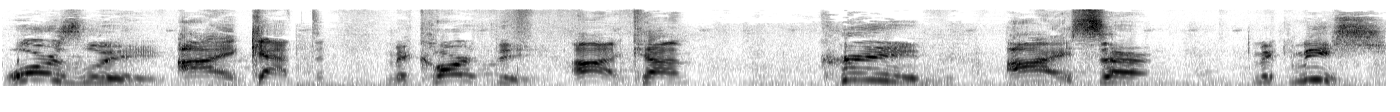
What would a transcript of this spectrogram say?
Worsley, Aye, Captain. McCarthy, Aye, Captain. Crean, Aye, sir. McNeish,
